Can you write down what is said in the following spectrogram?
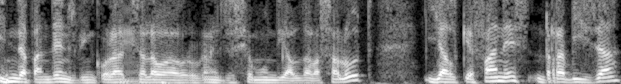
independents vinculats mm. a l'Organització Mundial de la Salut i el que fan és revisar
